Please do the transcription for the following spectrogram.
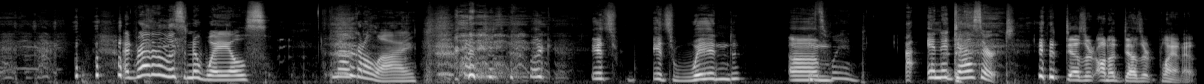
I'd rather listen to whales. Not gonna lie. like it's it's wind Um, it's wind. Uh, in a desert. in a desert on a desert planet.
